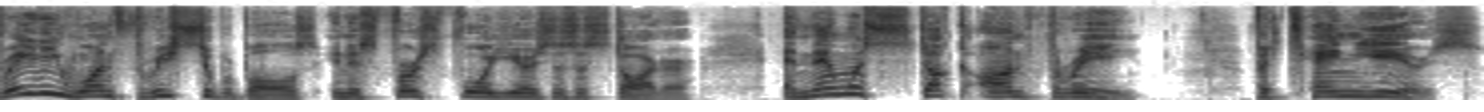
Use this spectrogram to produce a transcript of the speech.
Brady won three Super Bowls in his first four years as a starter and then was stuck on three for 10 years.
